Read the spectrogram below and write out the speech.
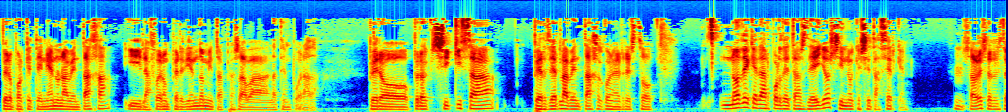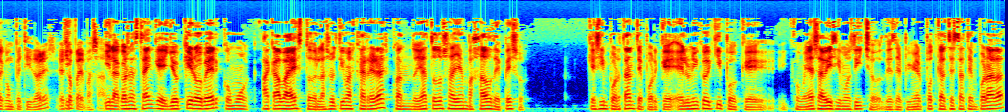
pero porque tenían una ventaja y la fueron perdiendo mientras pasaba la temporada. Pero, pero sí quizá perder la ventaja con el resto, no de quedar por detrás de ellos, sino que se te acerquen. ¿Sabes? El resto de competidores. Eso Y- puede pasar. Y la cosa está en que yo quiero ver cómo acaba esto en las últimas carreras cuando ya todos hayan bajado de peso. Que es importante porque el único equipo que, como ya sabéis y hemos dicho desde el primer podcast de esta temporada,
